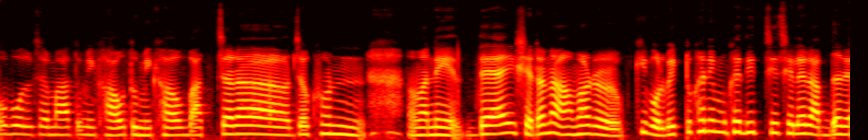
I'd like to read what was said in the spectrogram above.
ও বলছে, মা, তুমি খাও তুমি খাও। বাচ্চারা যখন মানে দেয় সেটা না আমার, কি বলব, একটুখানি মুখে দিচ্ছি ছেলের আবদারে।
